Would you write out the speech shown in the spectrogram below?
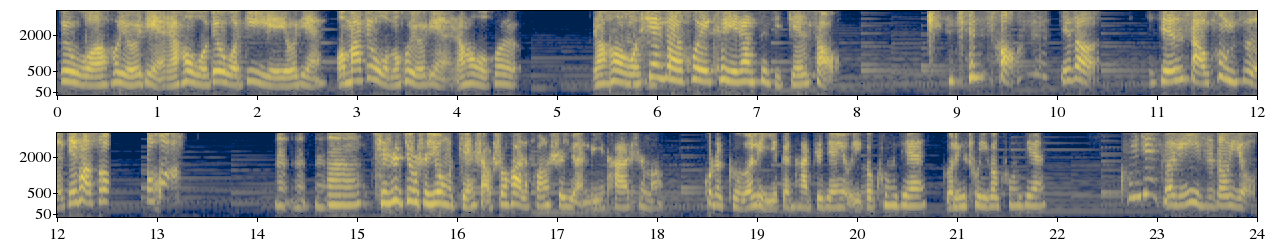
对我会有一点，然后我对我弟也有点，我妈对我们会有点，然后我会，然后我现在会刻意让自己减少、减少、减少、减少控制，减少说说话。嗯嗯嗯嗯，其实就是用减少说话的方式远离他，是吗？或者隔离，跟他之间有一个空间，隔离出一个空间。空间隔离一直都有，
